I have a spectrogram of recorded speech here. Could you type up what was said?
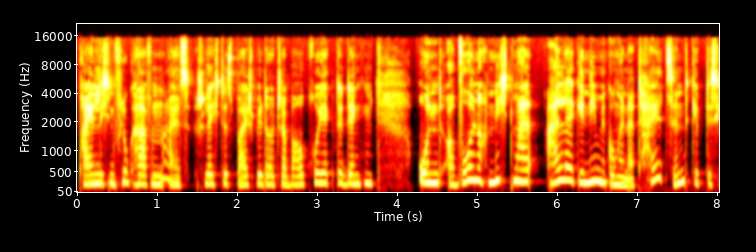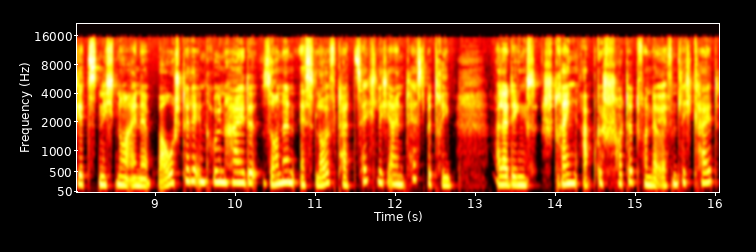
peinlichen Flughafen als schlechtes Beispiel deutscher Bauprojekte denken. Und obwohl noch nicht mal alle Genehmigungen erteilt sind, gibt es jetzt nicht nur eine Baustelle in Grünheide, sondern es läuft tatsächlich ein Testbetrieb. Allerdings streng abgeschottet von der Öffentlichkeit.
